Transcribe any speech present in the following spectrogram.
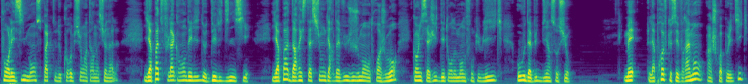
pour les immenses pactes de corruption internationale. Il n'y a pas de flagrant délit de délit d'initié. Il n'y a pas d'arrestation, garde à vue, jugement en trois jours quand il s'agit de détournement de fonds publics ou d'abus de biens sociaux. Mais la preuve que c'est vraiment un choix politique,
